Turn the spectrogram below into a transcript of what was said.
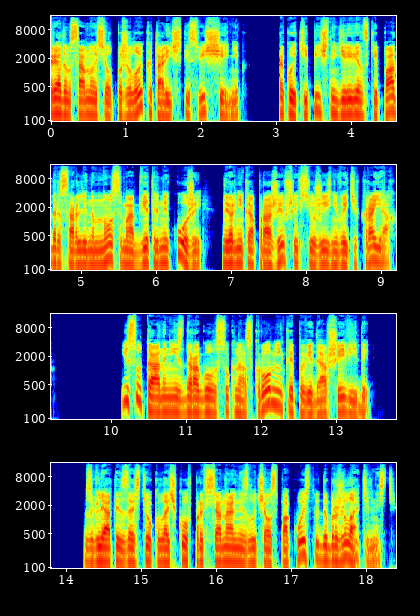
Рядом со мной сел пожилой католический священник. Такой типичный деревенский падре с орлиным носом и обветренной кожей, наверняка проживший всю жизнь в этих краях. И сутана не из дорогого сукна, скромненькая, повидавшая виды. Взгляд из-за стекол очков профессионально излучал спокойствие и доброжелательность.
